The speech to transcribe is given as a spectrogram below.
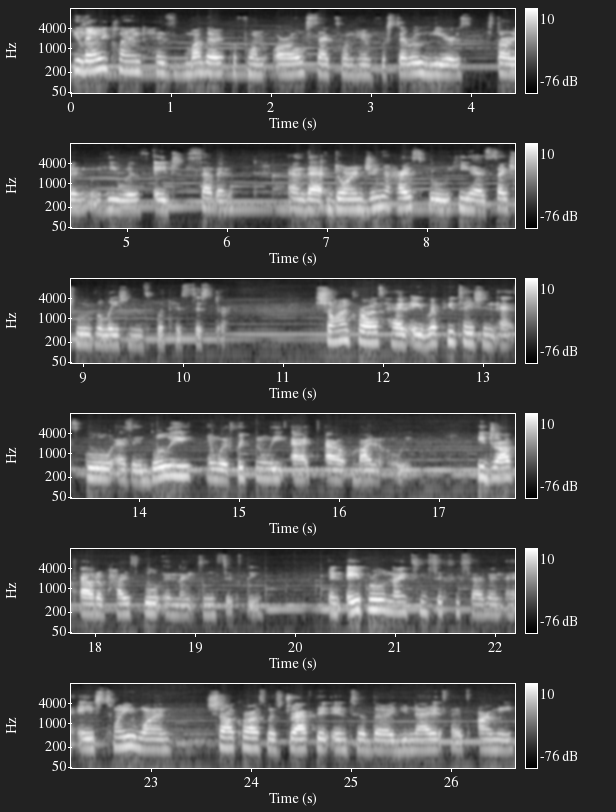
He later claimed his mother performed oral sex on him for several years, starting when he was age seven, and that during junior high school he had sexual relations with his sister. Shawcross had a reputation at school as a bully and would frequently act out violently. He dropped out of high school in 1960. In April 1967, at age 21, Shawcross was drafted into the United States Army.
